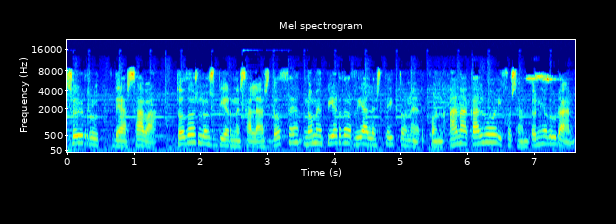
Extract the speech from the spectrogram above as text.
Soy Ruth de Asaba. Todos los viernes a las 12 no me pierdo Real Estate On Air con Ana Calvo y José Antonio Durán.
